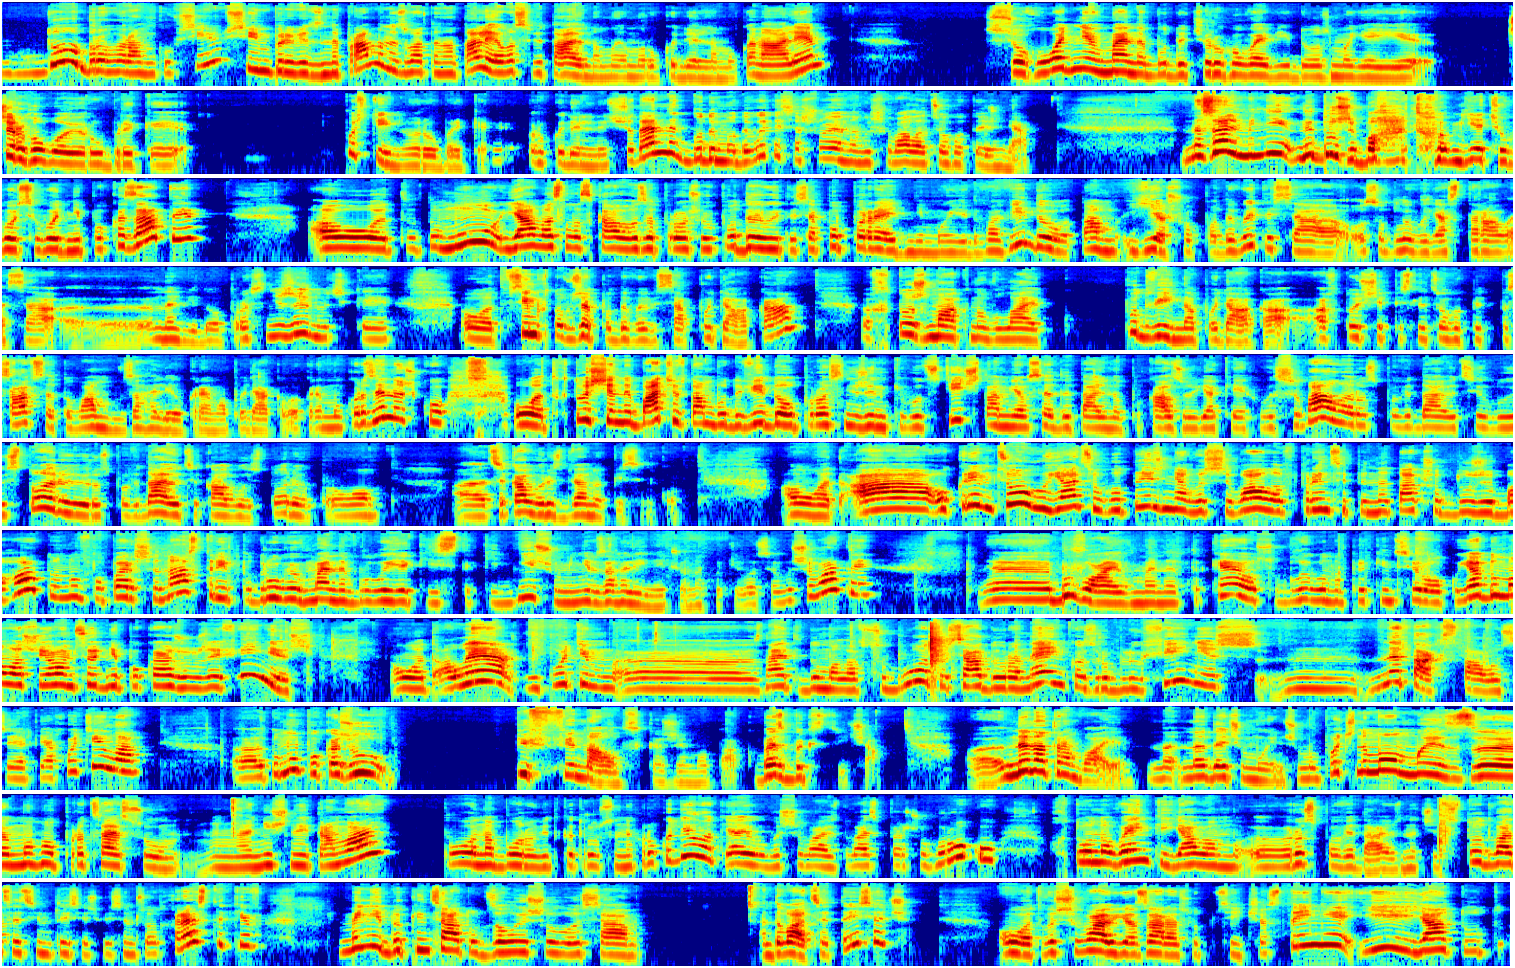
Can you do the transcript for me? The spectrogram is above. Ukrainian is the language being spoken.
Доброго ранку всім, всім привіт з Днепра. Мене звати Наталія. Я вас вітаю на моєму рукодільному каналі. Сьогодні в мене буде чергове відео з моєї чергової рубрики, постійної рубрики Рукодільний щоденник. Будемо дивитися, що я навишивала цього тижня. На жаль, мені не дуже багато є чого сьогодні показати. А От, тому я вас ласкаво запрошую подивитися попередні мої два відео. Там є що подивитися. Особливо я старалася е, на відео про сніжиночки. От, всім, хто вже подивився, подяка. Хто ж макнув лайк, подвійна подяка. А хто ще після цього підписався, то вам взагалі окрема подяка в окрему корзиночку. От, хто ще не бачив, там буде відео про сніжинки Woodstitch. Там я все детально показую, як я їх вишивала, розповідаю цілу історію, розповідаю цікаву історію про е, цікаву різдвяну пісеньку. От. А окрім цього, я цього тижня вишивала, в принципі, не так, щоб дуже багато. Ну, по-перше, настрій, по-друге, в мене були якісь такі дні, що мені взагалі нічого не хотілося вишивати. Е, буває в мене таке, особливо наприкінці року. Я думала, що я вам сьогодні покажу вже фініш. От, але потім, е, знаєте, думала в суботу, сяду раненько, зроблю фініш. Не так сталося, як я хотіла. Е, тому покажу півфінал, скажімо так, без бекстіча. Не на трамваї, на дечому іншому. Почнемо ми з мого процесу нічний трамвай по набору від катрусиних рукоділок. Я його вишиваю з 21-го року. Хто новенький, я вам е, розповідаю. Значить, 127 800 хрестиків. Мені до кінця тут залишилося 20 тисяч. От, Вишиваю я зараз в цій частині, і я тут е,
